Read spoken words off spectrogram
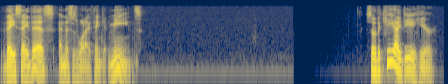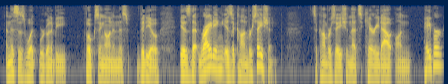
they say this, and this is what I think it means. So the key idea here, and this is what we're going to be focusing on in this video, is that writing is a conversation. It's a conversation that's carried out on paper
